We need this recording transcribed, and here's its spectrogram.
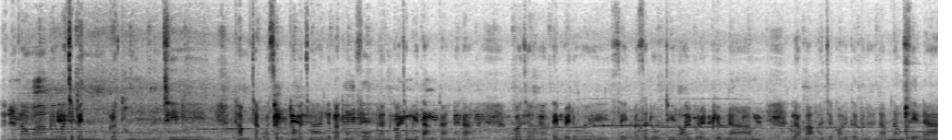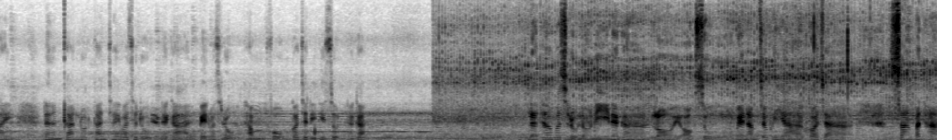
เห็นนะคะว่าไม่ว่าจะเป็นกระทงที่ทำจากวัสดุธรรมชาติ หรือกระทงโฟมนั้นก็จะไม่ต่างกันนะคะ ก็จะเต็มไปด้วยเศษวัสดุที่ลอยบริเวณผิวน้ำแล้วก็อาจจะก่อให้เกิดปัญหาน้ำเน่าเสียได้ ดังนั้นการลดการใช้วัสดุในการเป็นวัสดุทำโฟมก็จะดีที่สุดนะคะและถ้าวัสดุเหล่านี้นะคะลอยออกสู่แม่น้ำเจ้าพระยาก็จะสร้างปัญหา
